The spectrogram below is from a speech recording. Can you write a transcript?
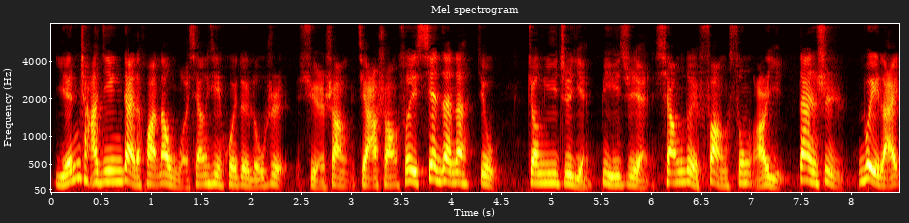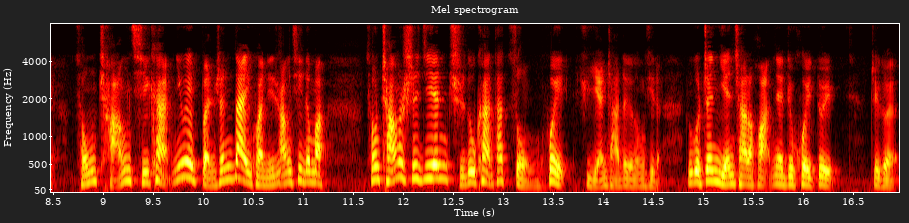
严查经营贷的话，那我相信会对楼市雪上加霜。所以现在呢，就睁一只眼闭一只眼，相对放松而已。但是未来。从长期看，因为本身贷款你是长期的嘛，从长时间尺度看，它总会去严查这个东西的。如果真严查的话，那就会对这个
